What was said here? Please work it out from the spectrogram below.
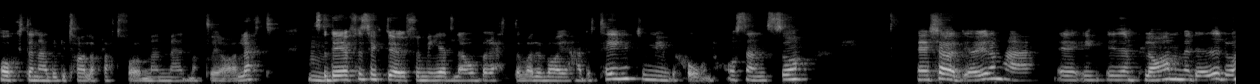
och den här digitala plattformen med materialet. Mm. Så det försökte jag förmedla och berätta vad det var jag hade tänkt och min vision. Och sen så eh, körde jag ju de här eh, i, i, en plan med dig då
